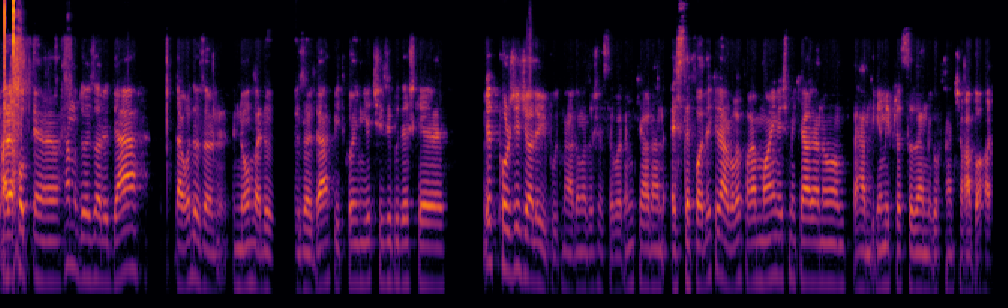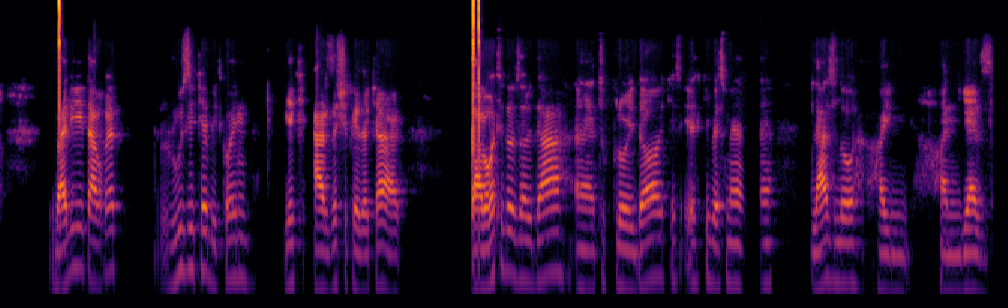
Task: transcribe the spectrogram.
آره خب همون 2010 در واقع 2009 و 2010 بیت کوین یه چیزی بودش که یه پروژه جالبی بود. مردم ازش استفاده می‌کردن. استفاده که در واقع فقط ماینش می‌کردن و به همدیگه میفرستادن می‌گفتن چقدر باحال. ولی در واقع روزی که بیت کوین یک ارزشی پیدا کرد در واقع تو 2010 تو فلوریدا یکی به اسم لازلو هانیز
